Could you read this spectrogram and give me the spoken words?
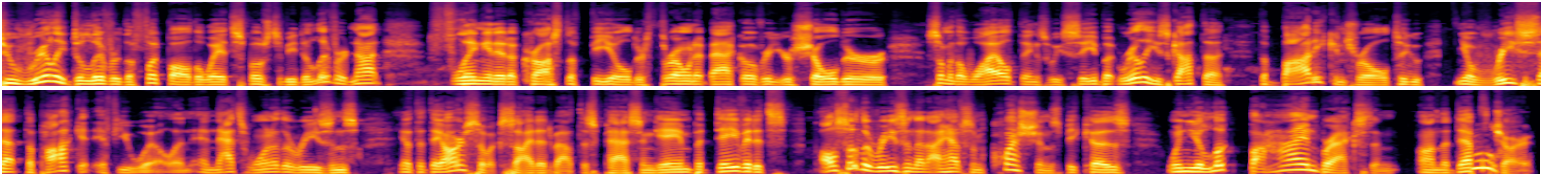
to really deliver the football the way it's supposed to be delivered, not flinging it across the field or throwing it back over your shoulder or some of the wild things we see, but really he's got the the body control to you know reset the pocket, if you will, and and that's one of the reasons you know that they are so excited about this passing game. But David, it's also the reason that I have some questions because when you look behind Braxton on the depth Ooh. chart,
